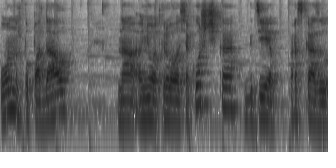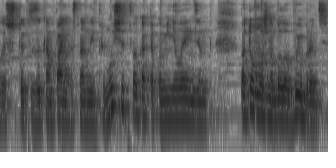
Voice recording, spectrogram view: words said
он попадал на, у него открывалось окошечко, где рассказывалось, что это за компания, основные преимущества, как такой мини-лендинг. Потом можно было выбрать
